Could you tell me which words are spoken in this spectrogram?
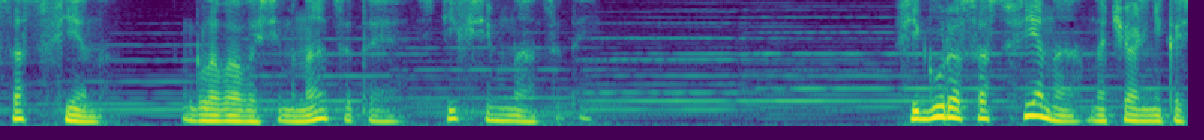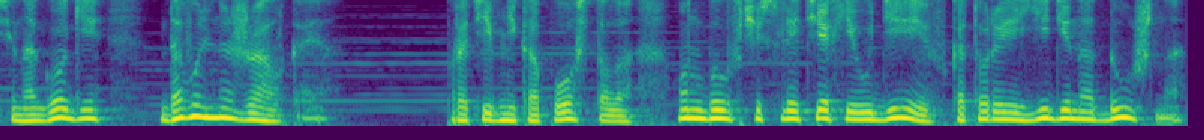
Сосфен, глава 18, стих 17. Фигура Сосфена, начальника синагоги, довольно жалкая. Противник апостола, он был в числе тех иудеев, которые единодушно,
